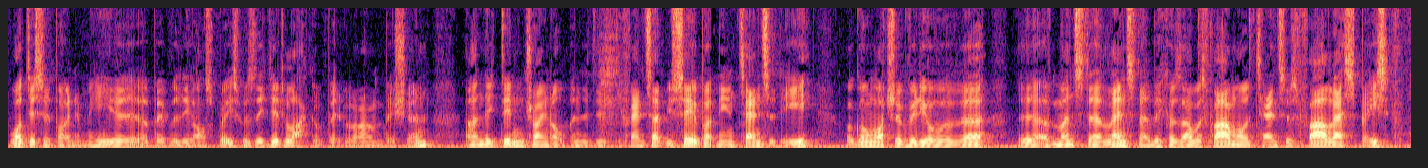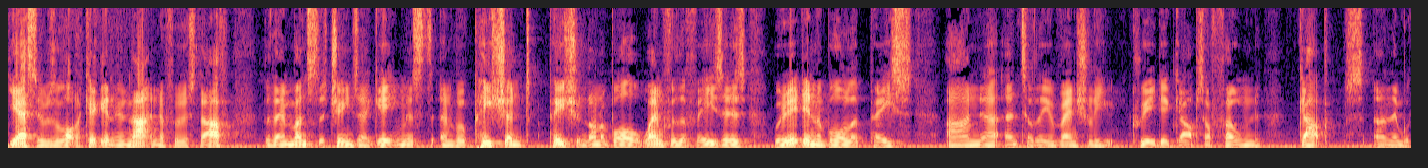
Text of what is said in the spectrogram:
What disappointed me uh, a bit with the Ospreys was they did lack a bit of ambition and they didn't try and open the defence up. You say about the intensity, we'll go and watch a video of uh, uh, of Munster Leinster because that was far more intense. There was far less space. Yes, there was a lot of kicking in that in the first half, but then Munster changed their game and were patient, patient on a ball, went through the phases, were hitting the ball at pace, and uh, until they eventually created gaps or found gaps, and they were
